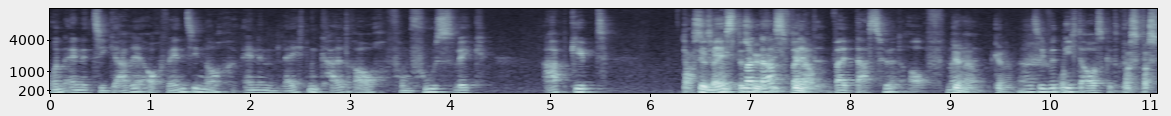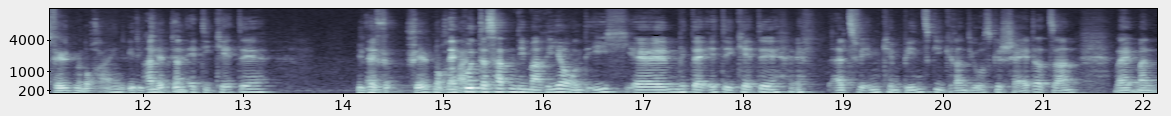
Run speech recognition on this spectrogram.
und eine Zigarre, auch wenn sie noch einen leichten Kaltrauch vom Fuß weg abgibt, das belässt man das, weil, Genau. weil das hört auf. ne? Genau, genau. Sie wird Und nicht ausgedrückt. Was, was fällt mir noch ein? An, Etikette? an Etikette. Ich- mir f- fällt noch Na ein. gut, das hatten die Maria und ich äh, mit der Etikette, als wir im Kempinski grandios gescheitert sind, weil man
